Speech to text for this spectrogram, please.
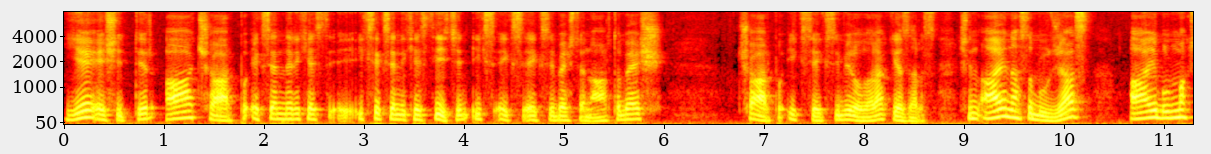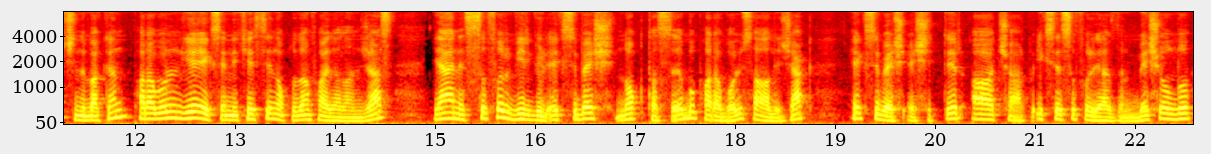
y eşittir a çarpı eksenleri kesti, x eksenini kestiği için x eksi eksi 5'ten artı 5 çarpı x eksi 1 olarak yazarız. Şimdi a'yı nasıl bulacağız? a'yı bulmak için de bakın parabolün y eksenini kestiği noktadan faydalanacağız. Yani 0 virgül eksi 5 noktası bu parabolü sağlayacak. Eksi 5 eşittir. a çarpı x'e 0 yazdım 5 oldu.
